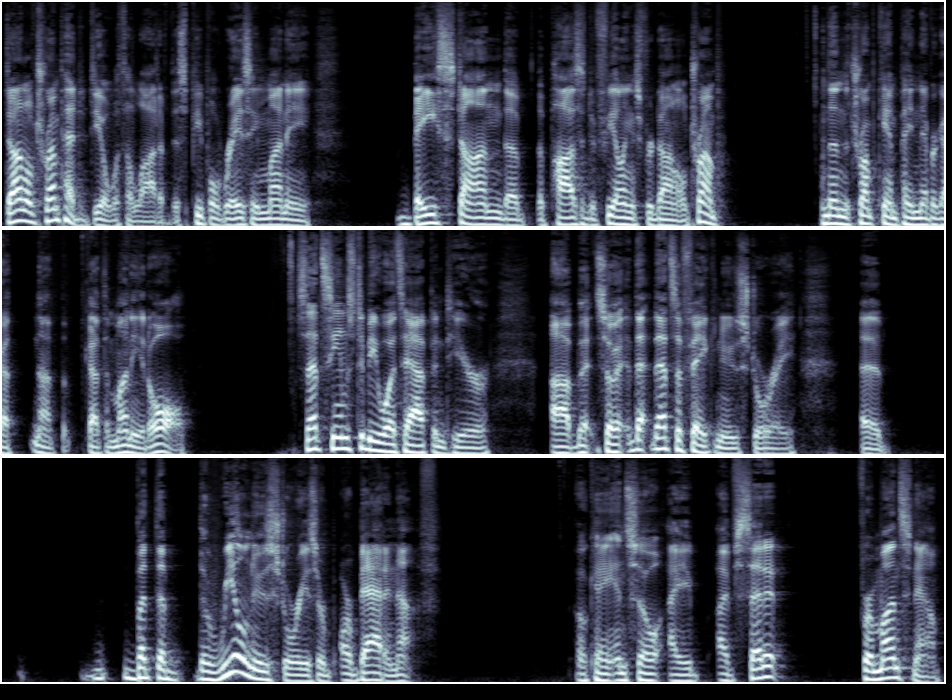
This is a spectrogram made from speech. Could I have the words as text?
Donald Trump had to deal with a lot of this. People raising money based on the, the positive feelings for Donald Trump. And then the Trump campaign never got not the, got the money at all. So that seems to be what's happened here. Uh, but so that, that's a fake news story. Uh, but the the real news stories are, are bad enough. Okay, and so I I've said it for months now.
